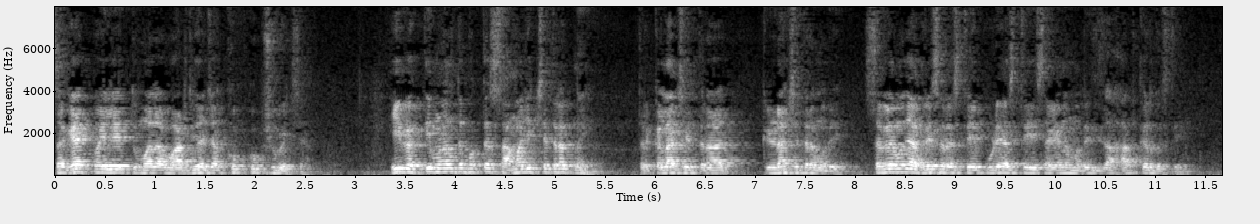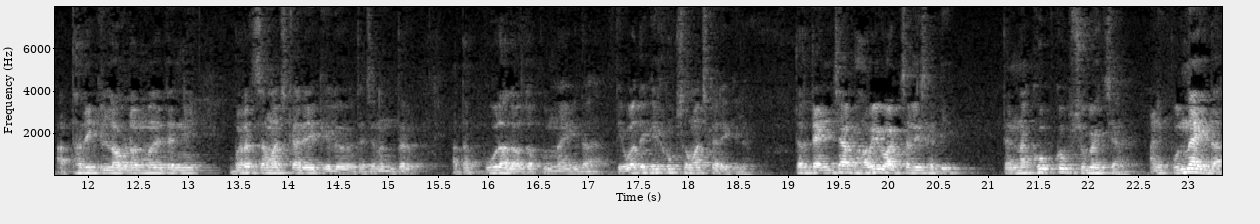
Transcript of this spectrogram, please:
सगळ्यात पहिले तुम्हाला वाढदिवसाच्या खूप खूप शुभेच्छा. ही व्यक्ती म्हणाल तर फक्त सामाजिक क्षेत्रात नाही तर कला क्षेत्रात क्रीडा क्षेत्रामध्ये सगळ्यामध्ये अग्रेसर असते पुढे असते सगळ्यांना मध्ये तिचा हात करत असते. आता देखील लॉकडाऊनमध्ये त्यांनी बरंच समाजकार्य केलं त्याच्यानंतर आता पूर आला होता पुन्हा एकदा. तेव्हा देखील खूप समाजकार्य केलं. तर त्यांच्या भावी वाटचालीसाठी त्यांना खूप खूप शुभेच्छा आणि पुन्हा एकदा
